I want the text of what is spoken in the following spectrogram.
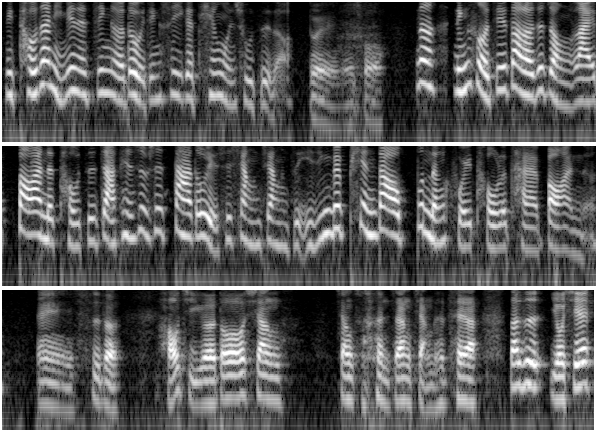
你投在里面的金额都已经是一个天文数字了。对，没错。那您所接到的这种来报案的投资诈骗，是不是大都也是像这样子，已经被骗到不能回头了才来报案呢？哎，是的，好几个都像像主任这样讲的这样。但是有些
